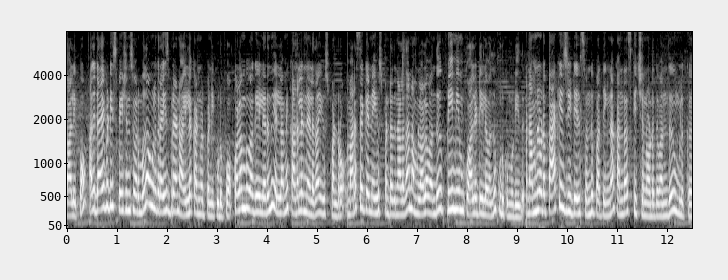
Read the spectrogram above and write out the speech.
தாளிப்போம். அது டயபெட்டிஸ் பேஷண்ட்ஸ் வரும்போது அவங்களுக்கு ரைஸ் பிரான் ஆயிலில் கன்வெர்ட் பண்ணி கொடுப்போம். குழம்பு வகையிலேருந்து எல்லாமே கடலெண்ணெயில் தான் யூஸ் பண்ணுறோம் மரசக்கெண்ணெய் யூஸ் பண்ணுறதுனால தான் நம்மளால வந்து ப்ரீமியம் குவாலிட்டியில் வந்து கொடுக்க முடியுது. நம்மளோட பேக்கேஜ் டீடைல்ஸ் வந்து பார்த்தீங்கன்னா கந்தாஸ் கிச்சனோடது வந்து உங்களுக்கு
